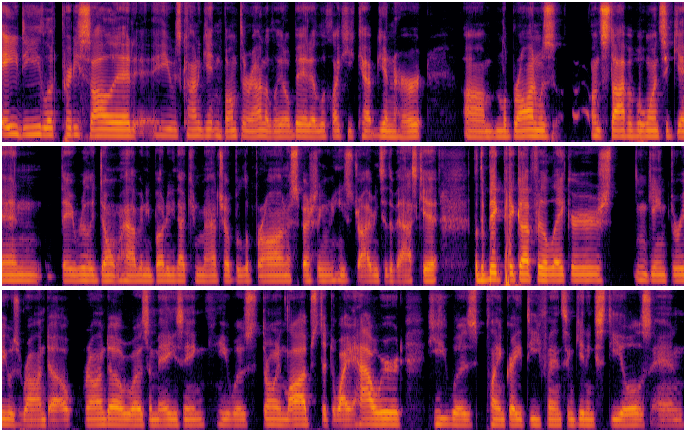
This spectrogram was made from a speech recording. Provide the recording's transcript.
AD looked pretty solid. He was kind of getting bumped around a little bit. It looked like he kept getting hurt. Um, LeBron was unstoppable once again. They really don't have anybody that can match up with LeBron, especially when he's driving to the basket. But the big pickup for the Lakers in game three was Rondo. Rondo was amazing. He was throwing lobs to Dwight Howard. He was playing great defense and getting steals and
